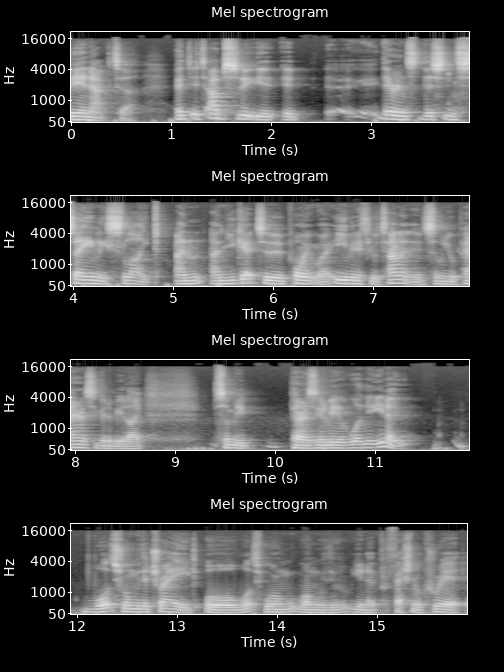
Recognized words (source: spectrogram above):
be an actor. It, it's absolutely, it, they're in, this insanely slight. And, and you get to the point where even if you're talented, some of your parents are going to be like, somebody parents are going to be well you know what's wrong with the trade or what's wrong wrong with a you know professional career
